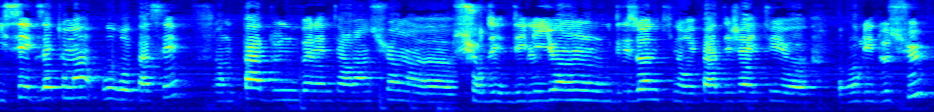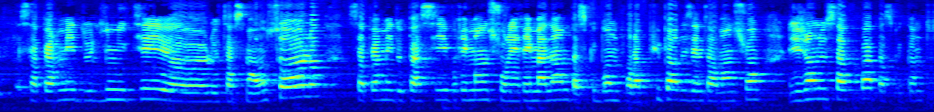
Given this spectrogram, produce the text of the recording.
il sait exactement où repasser. Donc pas de nouvelle intervention euh, sur des, lions ou des zones qui n'auraient pas déjà été euh, roulées dessus. Ça permet de limiter euh, le tassement au sol. Ça permet de passer vraiment sur les rémanents parce que bon, pour la plupart des interventions, les gens ne savent pas parce que quand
